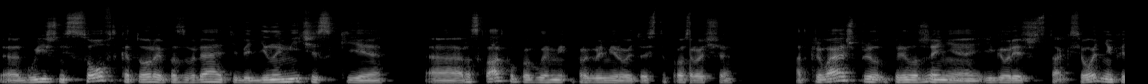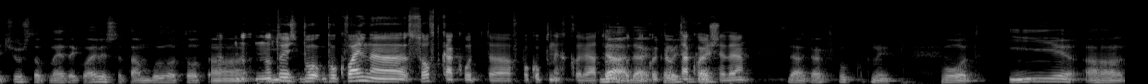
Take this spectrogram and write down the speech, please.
э, гуишный софт, который позволяет тебе динамически э, раскладку программи- программировать. То есть ты просто, короче, открываешь при- приложение и говоришь, так, сегодня хочу, чтобы на этой клавише там было то-то. Ну, А, ну, и- то есть бу- буквально софт, как вот э, в покупных клавиатурах. Да, вот да, купил короче, такой как- же, да? Да, как в покупных. Вот. И, а,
